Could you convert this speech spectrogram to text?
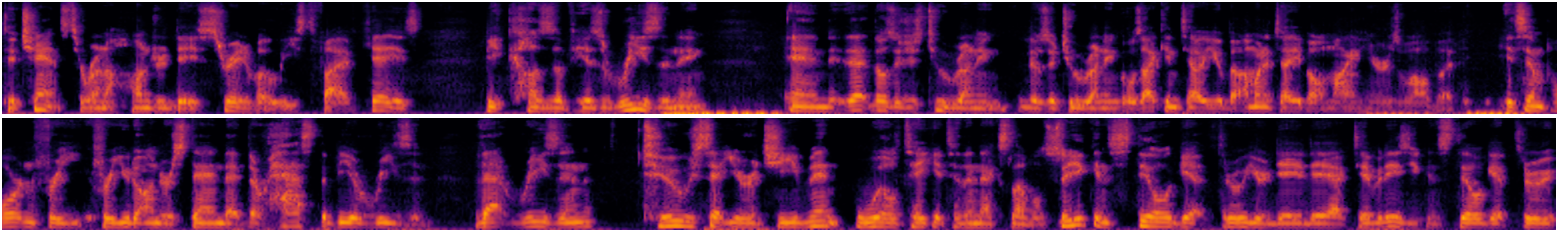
to Chance to run a hundred days straight of at least five Ks because of his reasoning. And that, those are just two running. Those are two running goals. I can tell you about. I'm going to tell you about mine here as well. But it's important for for you to understand that there has to be a reason. That reason to set your achievement will take it to the next level. So you can still get through your day to day activities. You can still get through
